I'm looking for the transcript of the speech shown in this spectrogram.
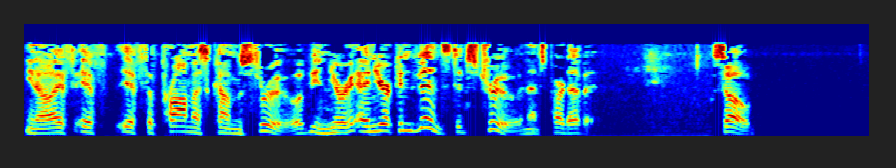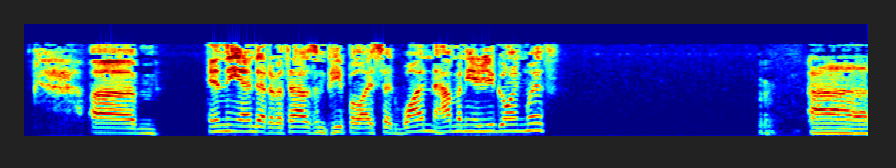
You know, if, if, if the promise comes through and you're, and you're convinced it's true and that's part of it. So, um, in the end, out of a thousand people, I said one. How many are you going with? Uh,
